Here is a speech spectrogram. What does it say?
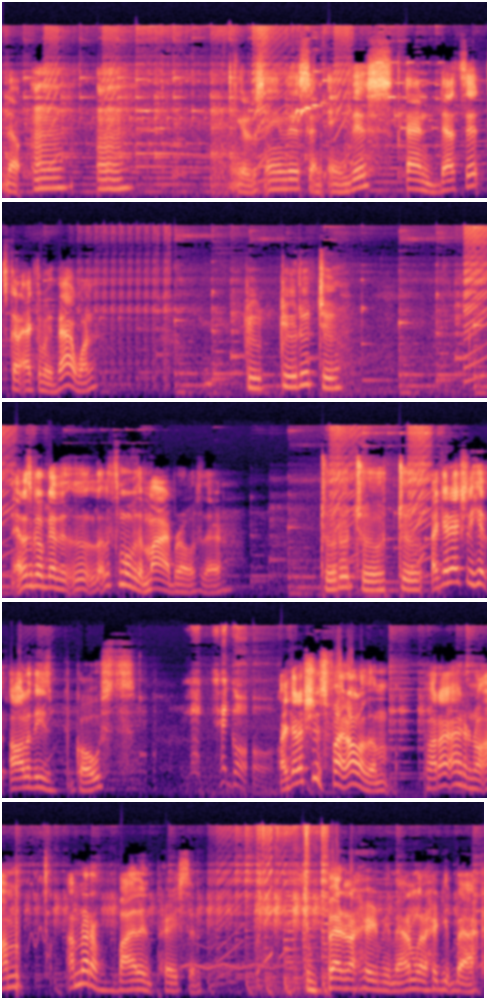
No. Mm. Mm. You gotta just aim this and aim this, and that's it. It's gonna activate that one. Do do do do. Now let's go get. The, let's move the my bros there. Do do do do. I can actually hit all of these ghosts. Let's go. I can actually just fight all of them, but I, I don't know. I'm I'm not a violent person. You better not hurt me, man. I'm gonna hurt you back.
